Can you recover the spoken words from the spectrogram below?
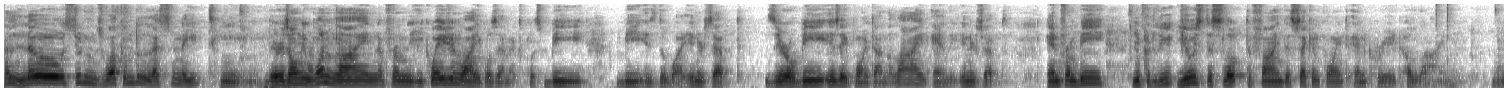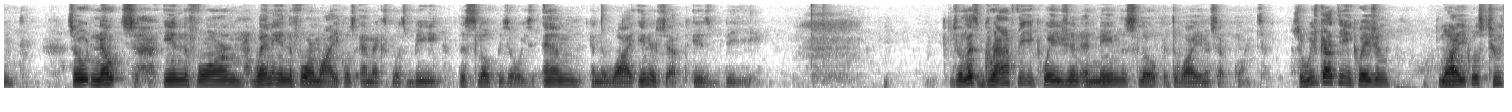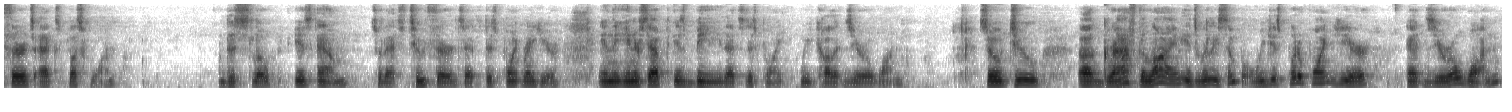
Hello students, welcome to lesson 18. There is only one line from the equation y equals mx plus b. b is the y-intercept. 0b is a point on the line and the intercept. And from b, you could use the slope to find the second point and create a line. Right? So notes in the form, when in the form y equals mx plus b, the slope is always m and the y-intercept is b. So let's graph the equation and name the slope at the y-intercept point. So we've got the equation y equals 2 thirds x plus 1. The slope is m, so that's 2 thirds, that's this point right here. And the intercept is b, that's this point. We call it 0, 1. So to uh, graph the line, it's really simple. We just put a point here at 0, 1.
